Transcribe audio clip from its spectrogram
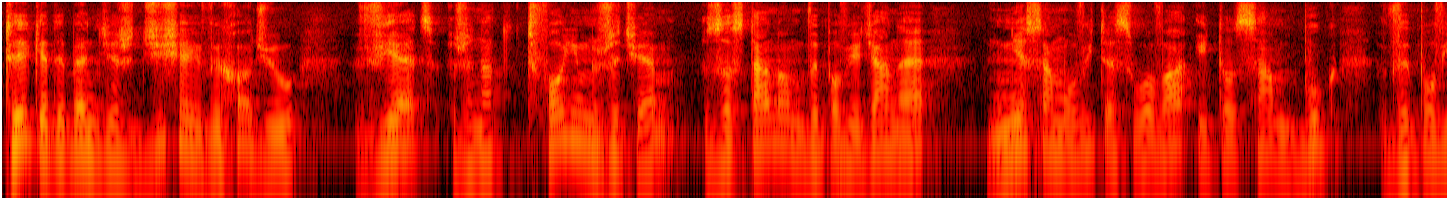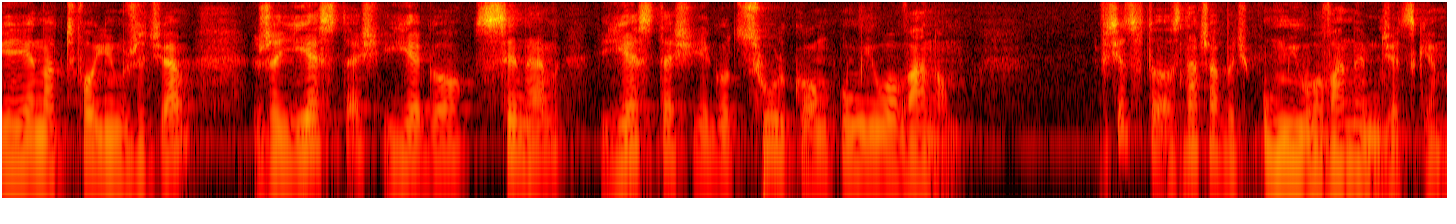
Ty, kiedy będziesz dzisiaj wychodził, wiedz, że nad Twoim życiem zostaną wypowiedziane niesamowite słowa i to sam Bóg wypowie je nad Twoim życiem, że jesteś Jego synem, jesteś Jego córką umiłowaną. Wiecie, co to oznacza być umiłowanym dzieckiem?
